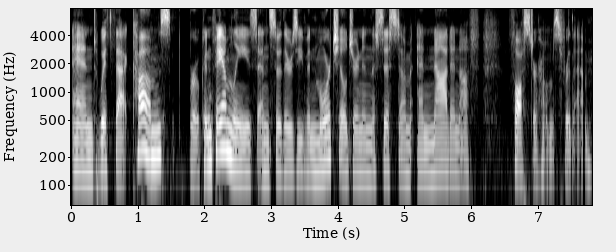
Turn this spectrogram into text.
And with that comes broken families. And so there's even more children in the system and not enough foster homes for them.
